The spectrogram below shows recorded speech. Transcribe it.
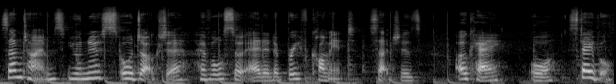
Sometimes your nurse or doctor have also added a brief comment such as OK or stable.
